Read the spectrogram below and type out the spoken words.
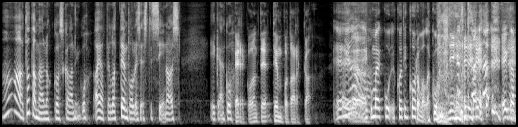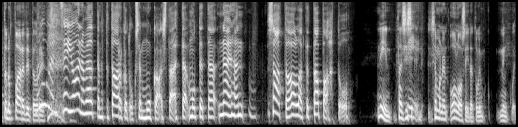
Aa, tota mä en ole koskaan niin kuin ajatellut, että tempollisesti siinä olisi ikään kuin Perko on te- tempotarkka. Ei, Joo. ei kun mä ku, koitin korvalla kuunnella. en kattonut partituuria. Mä luulen, että se ei ole aina välttämättä tarkoituksenmukaista, että, mutta että näinhän saattaa olla, että tapahtuu. Niin, tai siis Niin. niin. semmoinen olo siitä tuli, niin kuin,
